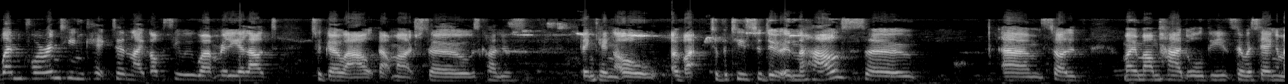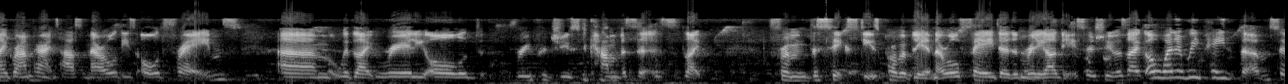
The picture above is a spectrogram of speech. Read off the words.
when quarantine kicked in, like obviously we weren't really allowed to go out that much, so it was kind of thinking, oh, of activities to do in the house. So um, started. My mum had all these. So we're staying in my grandparents' house, and there are all these old frames um, with like really old reproduced canvases, like from the 60s probably and they're all faded and really ugly. So she was like oh why don't we paint them? So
